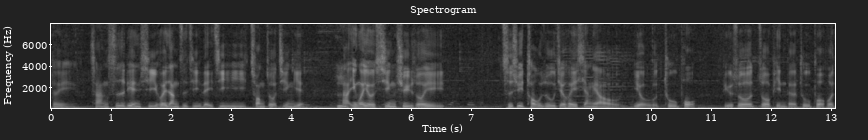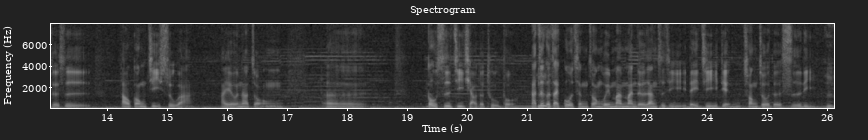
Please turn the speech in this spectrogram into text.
对，尝试练习会让自己累积创作经验。嗯那因为有兴趣，所以持续投入，就会想要有突破，比如说作品的突破，或者是刀工技术啊，还有那种呃构思技巧的突破。那这个嗯在过程中会慢慢的让自己累积一点创作的实力，嗯，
